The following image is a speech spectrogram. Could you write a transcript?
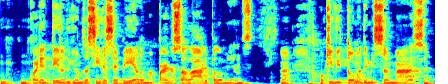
em, em, quarentena, digamos assim, recebendo uma parte do salário, pelo menos, né? o que evitou uma demissão em massa.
